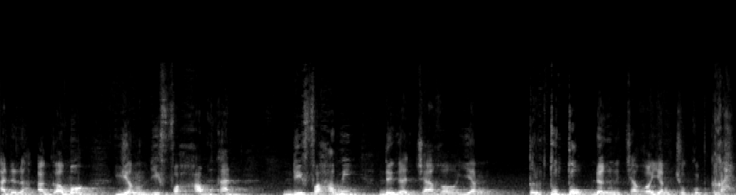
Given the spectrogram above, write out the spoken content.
adalah agama yang difahamkan difahami dengan cara yang tertutup dengan cara yang cukup keras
